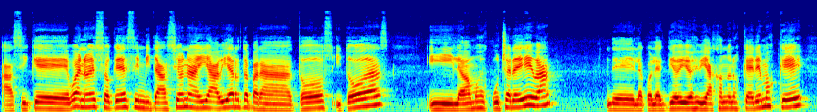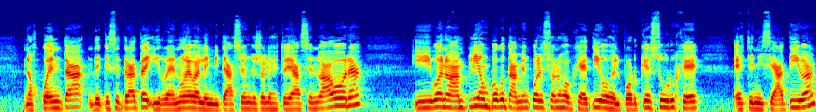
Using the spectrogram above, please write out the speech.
Así que bueno, eso queda esa invitación ahí abierta para todos y todas. Y la vamos a escuchar a Eva, de la colectiva Vivas y Viajando Nos Queremos, que nos cuenta de qué se trata y renueva la invitación que yo les estoy haciendo ahora. Y bueno, amplía un poco también cuáles son los objetivos, el por qué surge esta iniciativa.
